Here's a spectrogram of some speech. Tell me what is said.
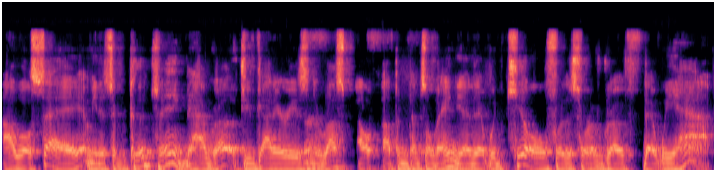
I will say, I mean, it's a good thing to have growth. You've got areas in the Rust Belt up in Pennsylvania that would kill for the sort of growth that we have.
